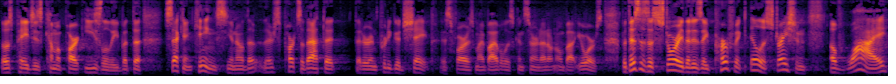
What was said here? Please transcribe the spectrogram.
those pages come apart easily. But the Second Kings, you know, the, there's parts of that that that are in pretty good shape as far as my Bible is concerned. I don't know about yours. But this is a story that is a perfect illustration of why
